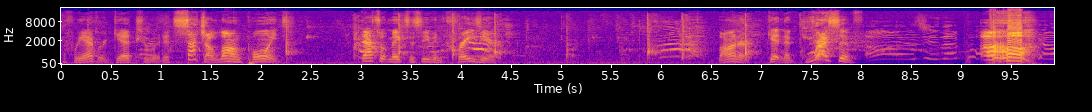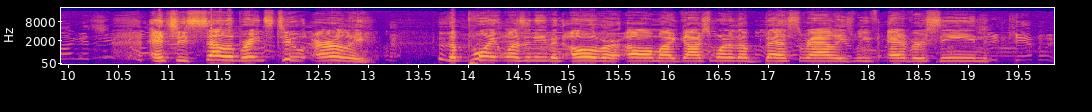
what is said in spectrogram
if we ever get to it. It's such a long point. That's what makes this even crazier. Bonner getting aggressive. Oh! And she celebrates too early. The point wasn't even over. Oh my gosh, one of the best rallies we've ever seen. She can't believe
